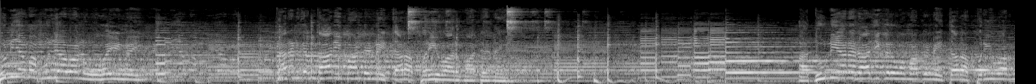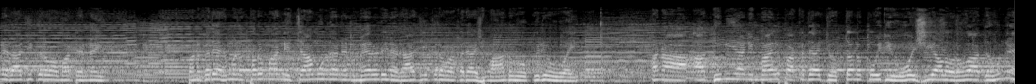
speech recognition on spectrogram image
દુનિયામાં મૂંઝાવાનું હોય નહીં. કારણ કે તારી માટે નહીં, તારા પરિવાર માટે નહીં. આ દુનિયાને રાજી કરવા માટે નહીં, તારા પરિવારને રાજી કરવા માટે નહીં. પણ કદાચ મને પરમાની ચામુંડાને મેરડીને રાજી કરવા કદાચ માંડવો કર્યો હોય અને આ દુનિયાની માલપા કદાચ જો તને કોઈ દી હોશિયાળો રવા દઉં ને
